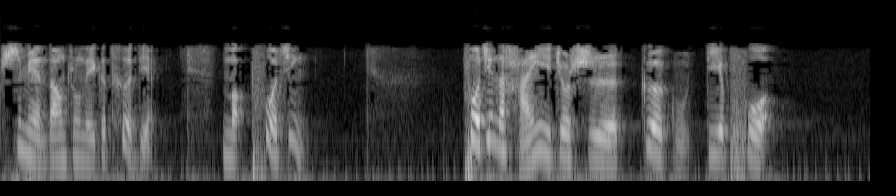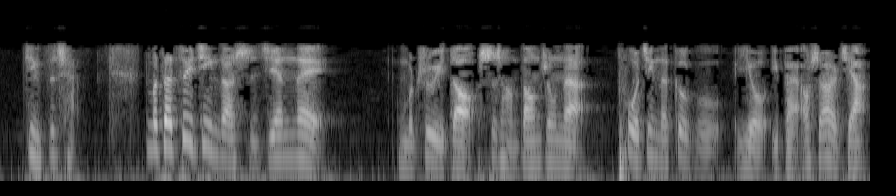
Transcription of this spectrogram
市面当中的一个特点。那么破净，破净的含义就是个股跌破净资产。那么在最近一段时间内，我们注意到市场当中呢破净的个股有一百二十二家。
